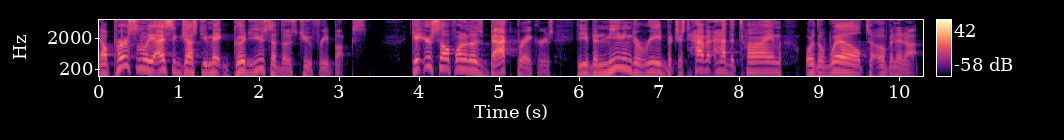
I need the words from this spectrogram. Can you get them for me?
Now, personally, I suggest you make good use of those two free books. Get yourself one of those backbreakers that you've been meaning to read but just haven't had the time or the will to open it up.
